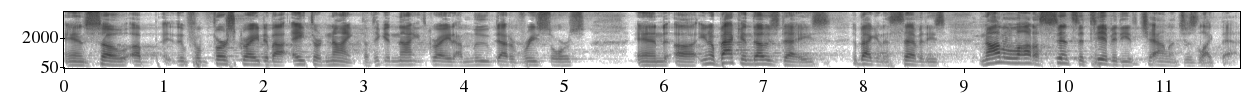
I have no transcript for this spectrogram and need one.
And so, uh, from first grade to about eighth or ninth, I think in ninth grade, I moved out of resource. And, uh, you know, back in those days, back in the 70s, not a lot of sensitivity to challenges like that.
